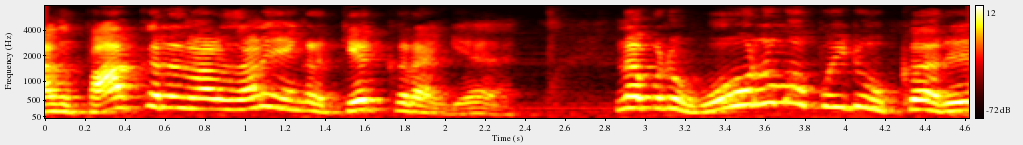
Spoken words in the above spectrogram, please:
அது பார்க்குறதுனால தானே எங்களை கேட்குறாங்க. என்ன பண்ண? ஓரமாக போயிட்டு உட்காரு.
